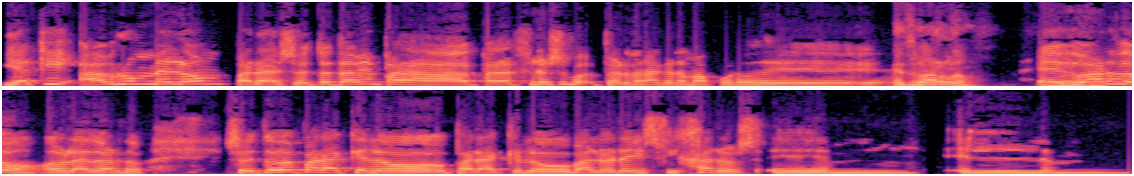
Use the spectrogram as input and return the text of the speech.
Y aquí abro un melón para, sobre todo también para, para el filósofo, perdona que no me acuerdo de... Eduardo, Eduardo, hola Eduardo. Sobre todo para que lo, para que lo valoréis, fijaros, eh, el,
